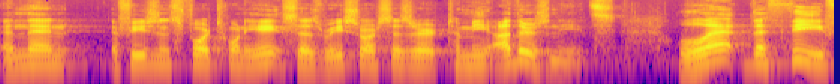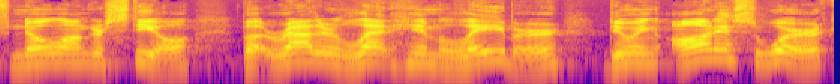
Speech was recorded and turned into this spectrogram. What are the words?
And then Ephesians 4:28 says resources are to meet others' needs. Let the thief no longer steal, but rather let him labor, doing honest work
